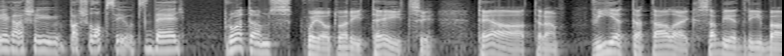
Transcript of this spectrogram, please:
vienkārši pašu labsajūtas dēļ. Protams, ko jau tu arī teici, teātra vieta tā laika sabiedrībā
